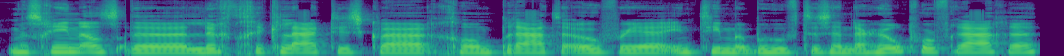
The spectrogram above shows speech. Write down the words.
Misschien als de lucht geklaard is qua gewoon praten over je intieme behoeftes en daar hulp voor vragen,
